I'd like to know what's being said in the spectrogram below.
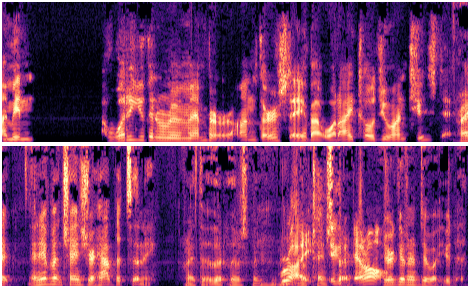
i mean what are you going to remember on thursday about what i told you on tuesday? Right and you haven't changed your habits any right there, has been right no change there. at all you're going to do what you did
